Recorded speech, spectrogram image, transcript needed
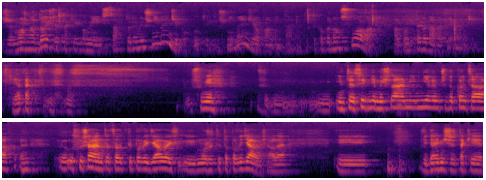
Że można dojść do takiego miejsca, w którym już nie będzie pokuty, już nie będzie opamiętania, to tylko będą słowa, albo tego nawet nie będzie. Ja tak w sumie intensywnie myślałem i nie wiem, czy do końca e, usłyszałem to, co Ty powiedziałeś i może Ty to powiedziałeś, ale wydaje mi się, że takie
